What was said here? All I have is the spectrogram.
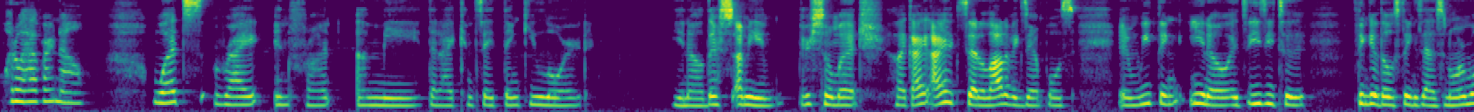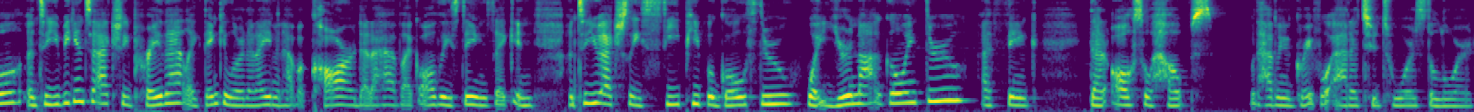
What do I have right now? What's right in front of me that I can say thank you, Lord? You know, there's I mean, there's so much. Like I I said a lot of examples and we think, you know, it's easy to think of those things as normal until you begin to actually pray that. Like thank you lord that i even have a car that i have like all these things. Like and until you actually see people go through what you're not going through i think that also helps with having a grateful attitude towards the lord.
